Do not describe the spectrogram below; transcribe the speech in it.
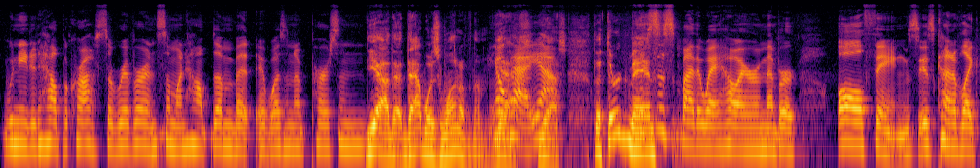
we needed help across the river, and someone helped them, but it wasn't a person. Yeah, that, that was one of them. Yes, Okay, yeah. Yes. The third man. This is, by the way, how I remember all things. Is kind of like,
